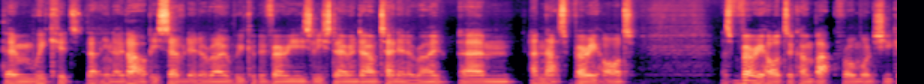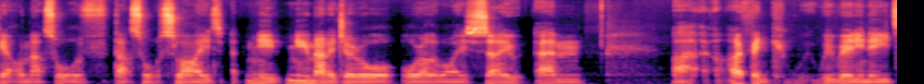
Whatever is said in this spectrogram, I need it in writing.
then we could that you know that'll be seven in a row. We could be very easily staring down ten in a row, um, and that's very hard that's very hard to come back from once you get on that sort of that sort of slide, new new manager or or otherwise. So um, I I think we really need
